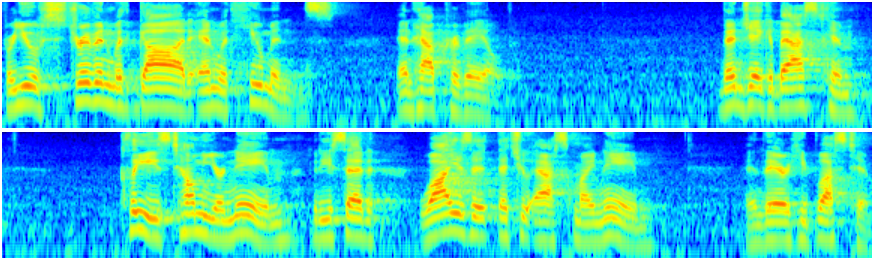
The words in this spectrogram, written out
For you have striven with God and with humans and have prevailed. Then Jacob asked him, Please tell me your name. But he said, why is it that you ask my name? And there he blessed him.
